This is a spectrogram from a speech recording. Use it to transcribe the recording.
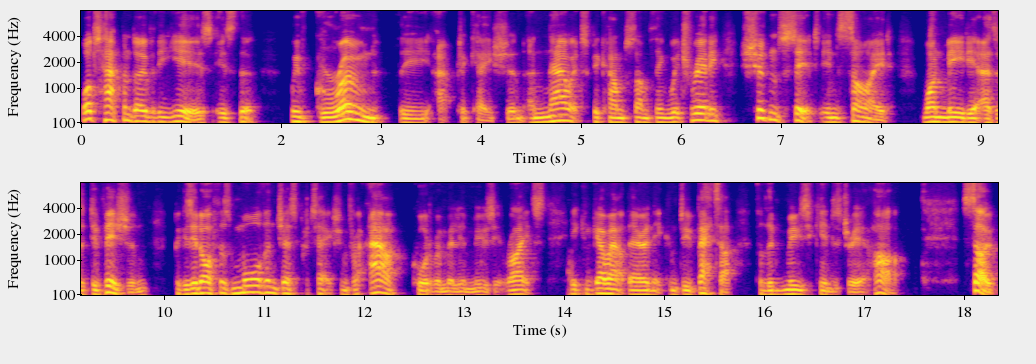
what's happened over the years is that we've grown the application, and now it's become something which really shouldn't sit inside one media as a division because it offers more than just protection for our quarter of a million music rights. It can go out there and it can do better for the music industry at heart. So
